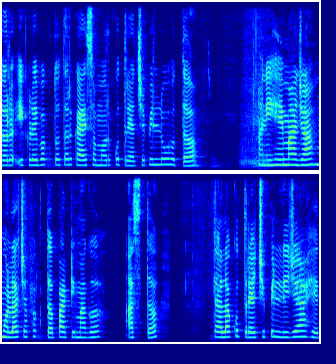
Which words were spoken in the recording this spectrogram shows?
तर इकडे बघतो तर काय समोर कुत्र्याचे पिल्लू होतं. आणि हे माझ्या मुलाच्या फक्त पाठीमागं असतं. त्याला कुत्र्याची पिल्ली जी आहेत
